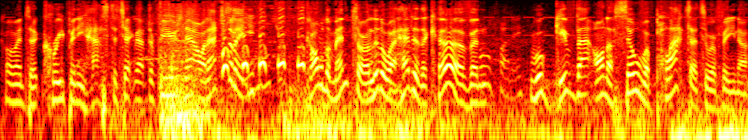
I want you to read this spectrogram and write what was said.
Koldamenta creeping. He has to check that defuse now. And actually, Koldamenta a little ahead of the curve and will give that on a silver platter to Efina.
